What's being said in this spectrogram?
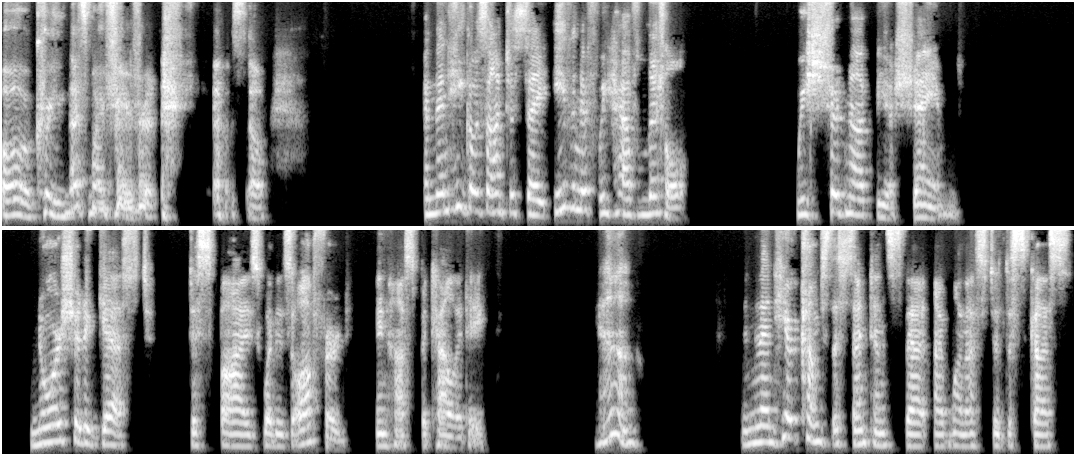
Oh, cream, that's my favorite. so, and then he goes on to say, even if we have little, we should not be ashamed, nor should a guest despise what is offered in hospitality. Yeah. And then here comes the sentence that I want us to discuss.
